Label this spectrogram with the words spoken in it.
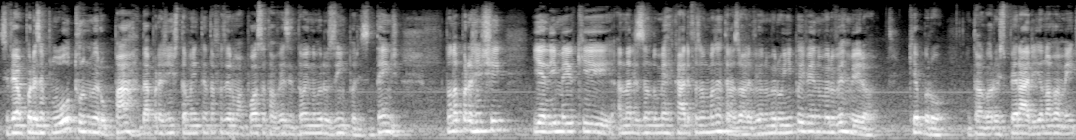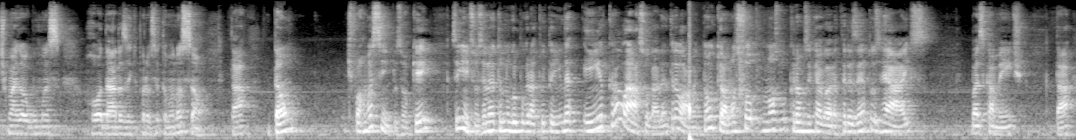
Se vier, por exemplo, outro número par, dá para a gente também tentar fazer uma aposta, talvez, então, em números ímpares, entende? Então dá para a gente ir ali meio que analisando o mercado e fazendo umas entradas. Olha, veio o número ímpar e veio o número vermelho, ó quebrou. Então agora eu esperaria novamente mais algumas rodadas aqui para você uma noção, tá? Então, de forma simples, ok? Seguinte, se você não entrou no grupo gratuito ainda, entra lá, soldado, entra lá. Então aqui, ó, nós, nós lucramos aqui agora 300 reais, basicamente, tá?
